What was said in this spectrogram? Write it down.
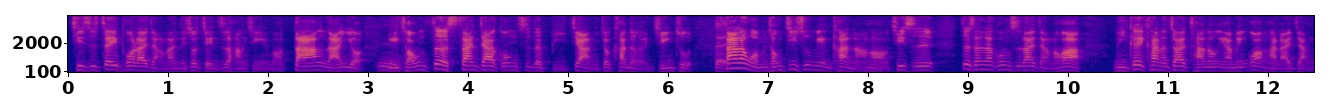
其实这一波来讲呢，你说减资行情有没有？当然有。嗯你从这三家公司的比价，你就看得很清楚。当然我们从技术面看呢，哈，其实这三家公司来讲的话。你可以看得出来，长隆、阳明、望海来讲，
